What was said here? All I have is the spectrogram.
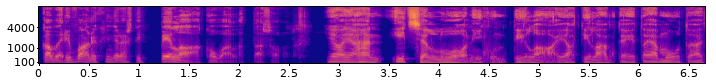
kaveri vaan yksinkertaisesti pelaa kovalla tasolla. Joo, ja hän itse luo niin kuin, tilaa ja tilanteita ja muuta. Et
